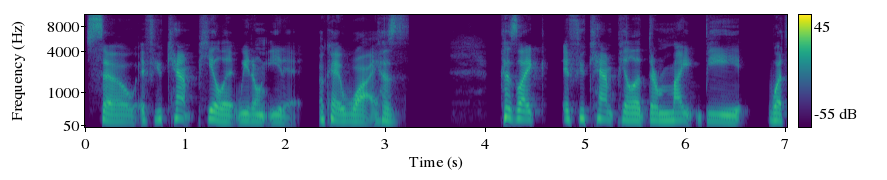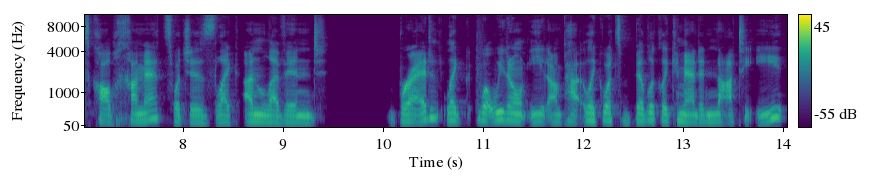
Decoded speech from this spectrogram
So if you can't peel it, we don't eat it. Okay, why? Because because like if you can't peel it, there might be what's called chametz, which is like unleavened bread, like what we don't eat on pa- like what's biblically commanded not to eat.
